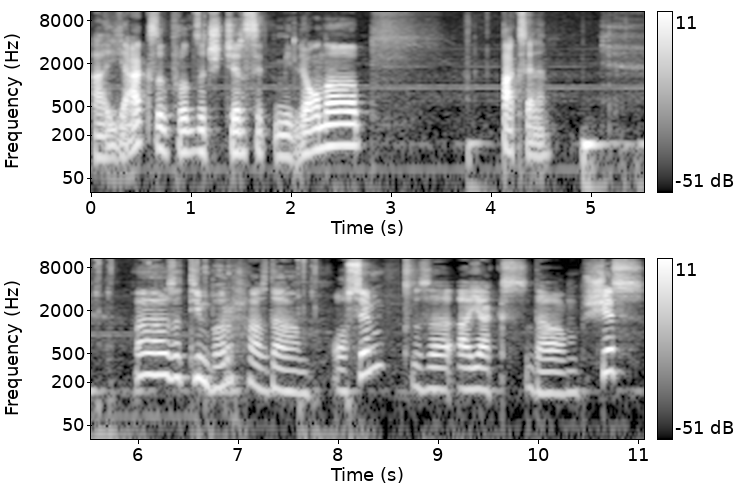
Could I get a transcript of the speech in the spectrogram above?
Аякс да го продадат за 40 милиона. Пак 7. А, за Тимбър аз давам 8. За Аякс давам 6.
